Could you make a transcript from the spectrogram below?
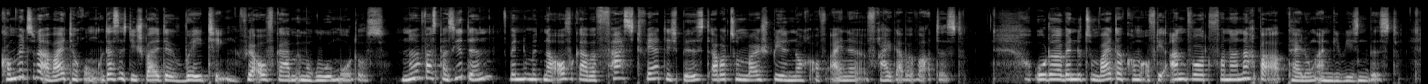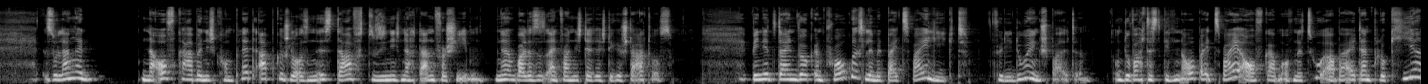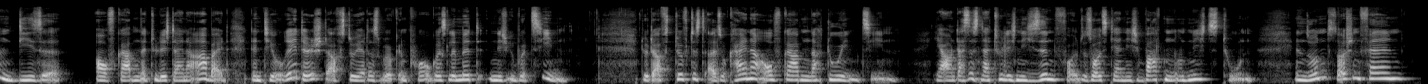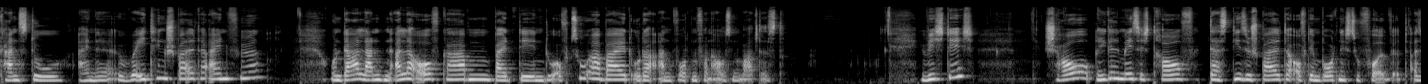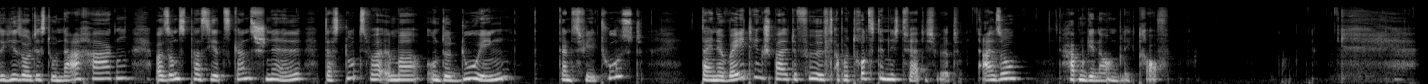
Kommen wir zu einer Erweiterung und das ist die Spalte Waiting für Aufgaben im Ruhemodus. Ne, was passiert denn, wenn du mit einer Aufgabe fast fertig bist, aber zum Beispiel noch auf eine Freigabe wartest? Oder wenn du zum Weiterkommen auf die Antwort von einer Nachbarabteilung angewiesen bist? Solange eine Aufgabe nicht komplett abgeschlossen ist, darfst du sie nicht nach dann verschieben, ne? weil das ist einfach nicht der richtige Status. Wenn jetzt dein Work-in-Progress-Limit bei zwei liegt, für die Doing-Spalte, und du wartest genau bei zwei Aufgaben auf eine Zuarbeit, dann blockieren diese Aufgaben natürlich deine Arbeit, denn theoretisch darfst du ja das Work-in-Progress-Limit nicht überziehen. Du darfst, dürftest also keine Aufgaben nach Doing ziehen. Ja, und das ist natürlich nicht sinnvoll. Du sollst ja nicht warten und nichts tun. In so, solchen Fällen kannst du eine Waiting-Spalte einführen und da landen alle Aufgaben, bei denen du auf Zuarbeit oder Antworten von außen wartest. Wichtig, schau regelmäßig drauf, dass diese Spalte auf dem Board nicht zu voll wird. Also hier solltest du nachhaken, weil sonst passiert es ganz schnell, dass du zwar immer unter Doing ganz viel tust, deine Waiting-Spalte füllst, aber trotzdem nichts fertig wird. Also hab einen genauen Blick drauf.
